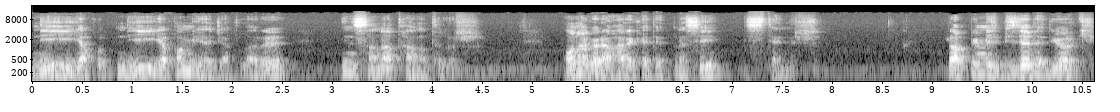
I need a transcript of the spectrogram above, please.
neyi yapıp neyi yapamayacakları insana tanıtılır. Ona göre hareket etmesi istenir. Rabbimiz bize de diyor ki,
